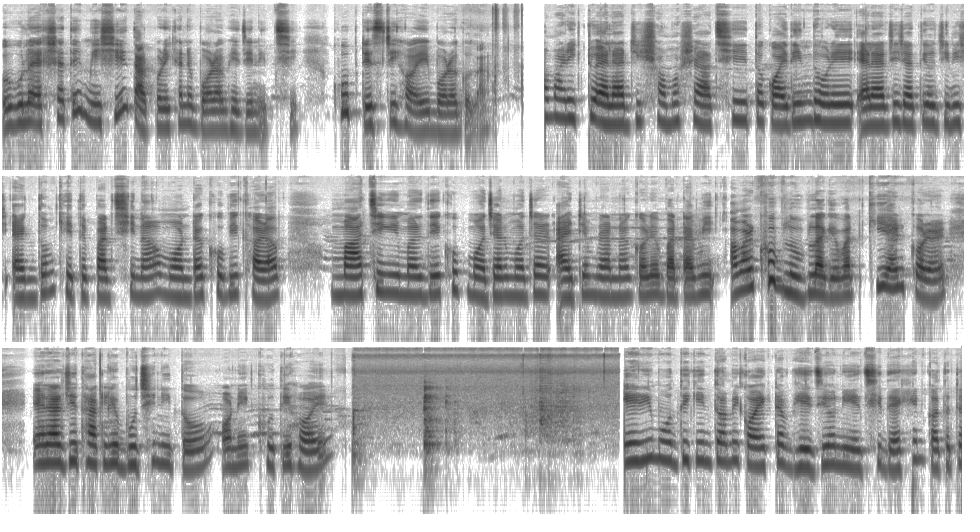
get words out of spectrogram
ওগুলো একসাথে মিশিয়ে তারপর এখানে বড়া ভেজে নিচ্ছি। খুব টেস্টি হয় এই বড়াগুলা। আমার একটু অ্যালার্জির সমস্যা আছে, তো কয়দিন ধরে অ্যালার্জি জাতীয় জিনিস একদম খেতে পারছি না, মনটা খুবই খারাপ। মা চিংড়ি মাছ দিয়ে খুব মজার মজার আইটেম রান্না করে বাট আমি, আমার খুব লোভ লাগে বাট কী আর করার? অ্যালার্জি থাকলে বুঝিনি তো, অনেক ক্ষতি হয়। এরই মধ্যে কিন্তু আমি কয়েকটা ভেজেও নিয়েছি, দেখেন কতটা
